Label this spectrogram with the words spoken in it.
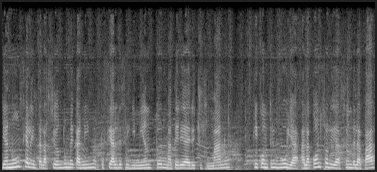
y anuncia la instalación de un mecanismo especial de seguimiento en materia de derechos humanos que contribuya a la consolidación de la paz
